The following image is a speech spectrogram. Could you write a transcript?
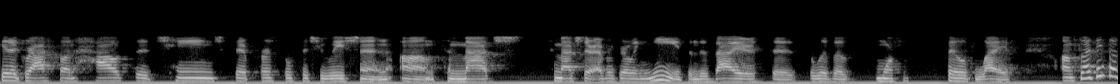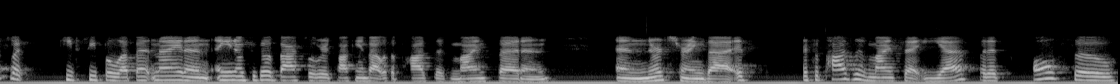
get a grasp on how to change their personal situation um, to match to match their ever-growing needs and desires to, to live a more fulfilled life. Um, so I think that's what keeps people up at night. And, and, you know, to go back to what we were talking about with a positive mindset and and nurturing that, it's it's a positive mindset, yes, but it's also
